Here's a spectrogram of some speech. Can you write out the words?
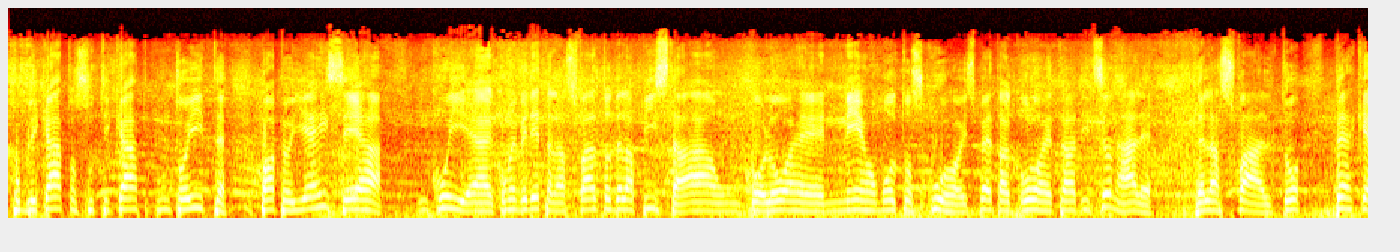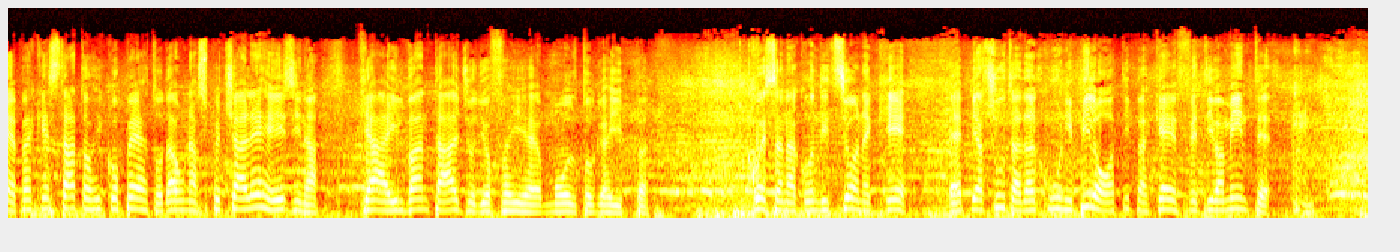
pubblicato su ticat.it proprio ieri sera in cui eh, come vedete l'asfalto della pista ha un colore nero molto scuro rispetto al colore tradizionale dell'asfalto perché? Perché è stato ricoperto da una speciale resina che ha il vantaggio di offrire molto grip. Questa è una condizione che è piaciuta ad alcuni piloti perché effettivamente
